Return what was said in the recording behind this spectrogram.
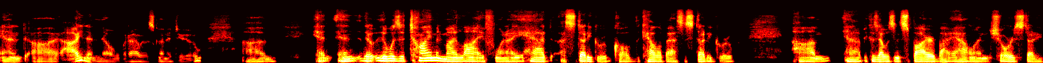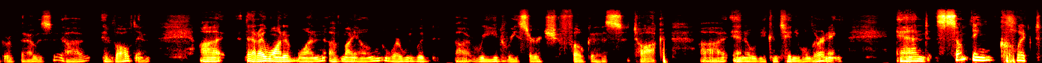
and uh, I didn't know what I was going to do. Um, and and there, there, was a time in my life when I had a study group called the Calabasas Study Group, um, uh, because I was inspired by Allan Schore's study group that I was uh, involved in. Uh, that I wanted one of my own where we would uh, read, research, focus, talk, uh, and it would be continual learning. And something clicked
